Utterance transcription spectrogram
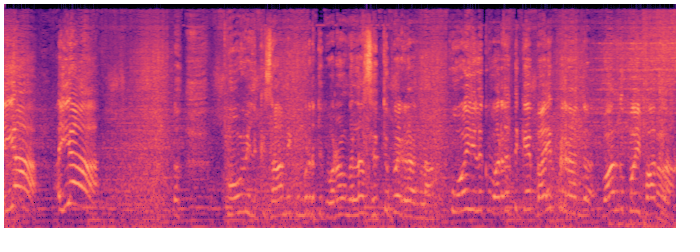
ஐயா ஐயா. சாமி கும்பிடுறதுக்கு வரவங்க எல்லாம் செத்து போயிடுறாங்களா? கோயிலுக்கு வர்றதுக்கே பயப்படுறாங்க. வாங்க போய் பார்க்கலாம்.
